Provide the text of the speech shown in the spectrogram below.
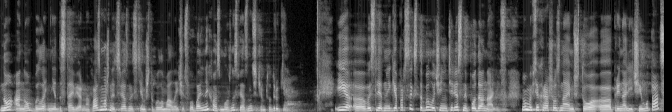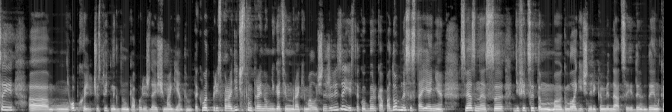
но оно было недостоверно. Возможно, это связано с тем, что было малое число больных, возможно, связано с чем-то другим. И э, в исследовании Гепарсикс это был очень интересный поданализ. Ну, мы все хорошо знаем, что э, при наличии мутации э, опухоль чувствительна к ДНК повреждающим агентам. Так вот, при спорадическом тройном негативном раке молочной железы есть такое БРК-подобное состояние, связанное с дефицитом гомологичной рекомбинации ДНК,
